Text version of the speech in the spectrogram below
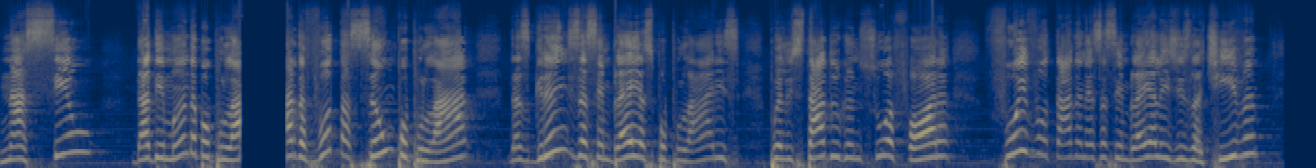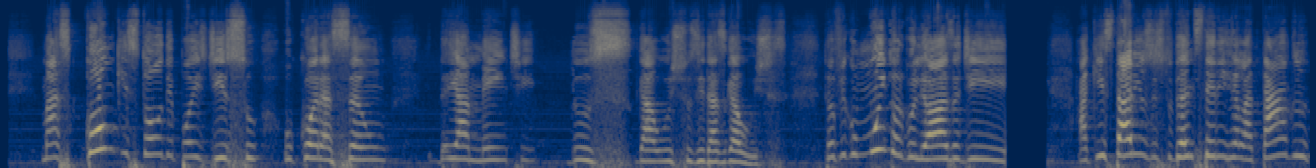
nasceu da demanda popular, da votação popular, das grandes assembleias populares pelo Estado do Rio Grande do Sul afora, foi votada nessa Assembleia Legislativa, mas conquistou depois disso o coração e a mente dos gaúchos e das gaúchas. Então, eu fico muito orgulhosa de aqui estarem os estudantes terem relatado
